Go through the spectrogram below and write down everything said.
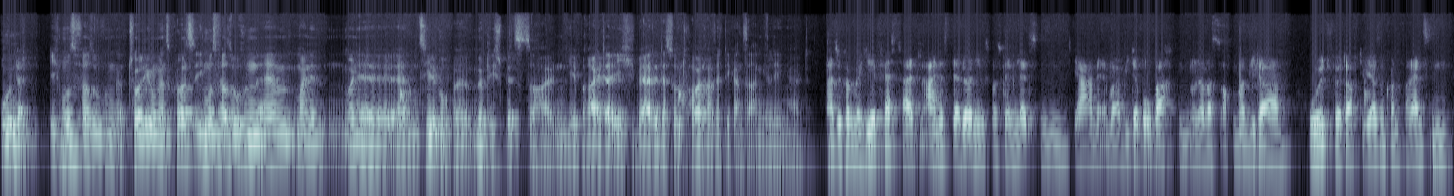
Und ich muss versuchen, Entschuldigung ganz kurz, ich muss versuchen, ähm, meine, meine ähm, Zielgruppe möglichst spitz zu halten. Je breiter ich werde, desto teurer wird die ganze Angelegenheit. Also können wir hier festhalten, eines der Learnings, was wir in den letzten Jahren immer wieder beobachten oder was auch immer wieder holt wird auf diversen Konferenzen,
